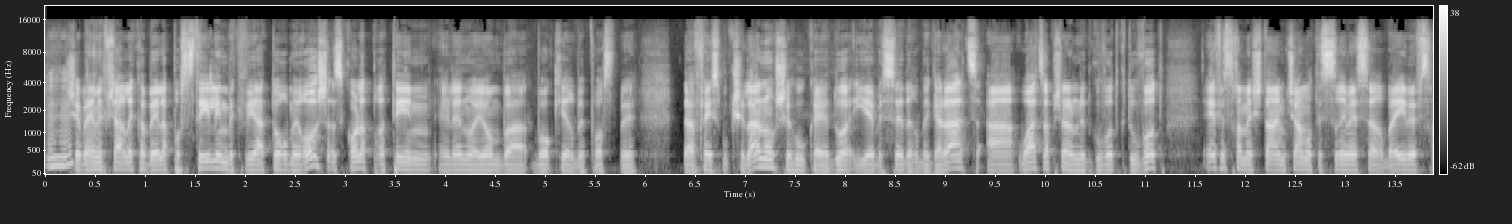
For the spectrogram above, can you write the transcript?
מהמם. שבהם אפשר לקבל אפוסטילים בקביעת תור מראש, אז כל הפרטים העלינו היום בבוקר בפוסט בדף פייסבוק שלנו, שהוא כידוע יהיה בסדר בגל"צ. הוואטסאפ שלנו לתגובות כתובות, 052-920-1040, 052-920-1040.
